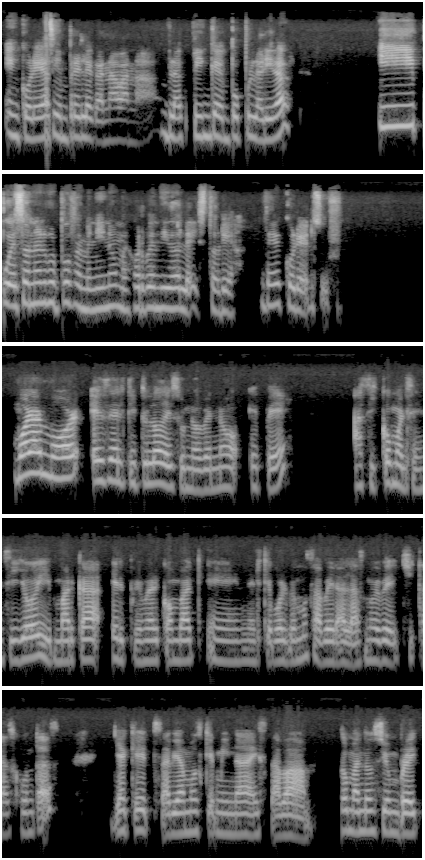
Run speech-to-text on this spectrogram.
en Corea siempre le ganaban a Blackpink en popularidad. Y pues son el grupo femenino mejor vendido en la historia de Corea del Sur. More and More es el título de su noveno EP, así como el sencillo, y marca el primer comeback en el que volvemos a ver a las nueve chicas juntas, ya que sabíamos que Mina estaba tomándose un break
